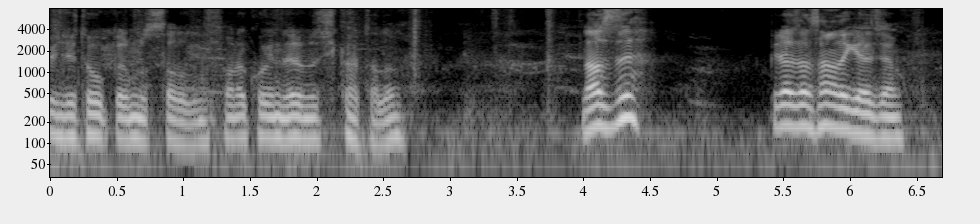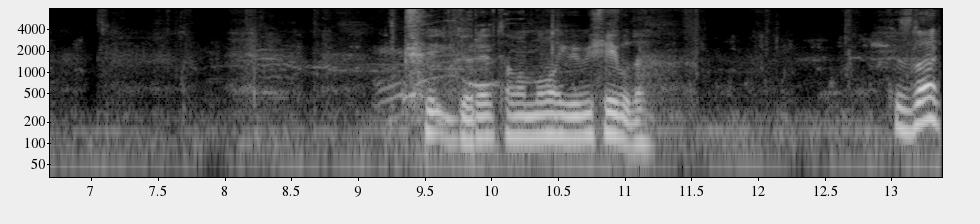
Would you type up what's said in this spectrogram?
önce tavuklarımızı salalım. Sonra koyunlarımızı çıkartalım. Nazlı, birazdan sana da geleceğim. Görev tamamlama gibi bir şey bu da. Kızlar.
